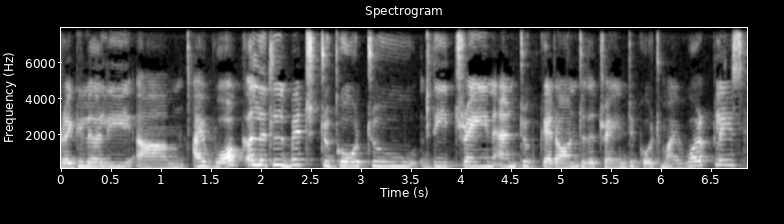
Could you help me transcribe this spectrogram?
regularly. Um, I walk a little bit to go to the train and to get on to the train to go to my workplace.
